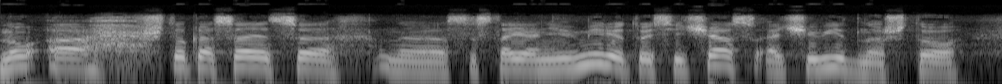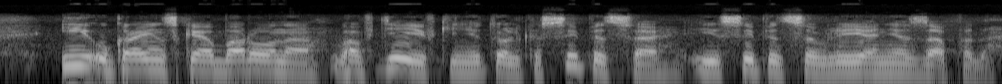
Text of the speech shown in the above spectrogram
Ну а что касается э, состояния в мире, то сейчас очевидно, что и украинская оборона в Авдеевке не только сыпется, и сыпется влияние Запада.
